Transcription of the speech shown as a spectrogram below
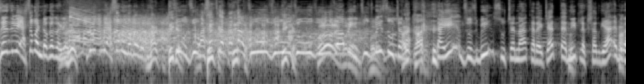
जेजबी असं म्हणतो का घरी? असं म्हणतो का घरी? ठीक आहे. जु- जु असंच ठीक आहे, करतात ना ठीक जु आहे. जु ठीक आहे. जु बरोबर आहे, जुजबी बरोबर, जुजबी अरे सूचना. काय? काही जुजबी सूचना करायच्या आहेत. त्या नीट लक्षात घ्या. हे बघा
